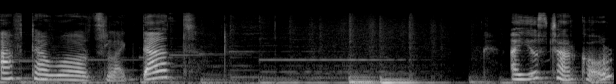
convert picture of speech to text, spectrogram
Afterwards, like that. I use charcoal.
